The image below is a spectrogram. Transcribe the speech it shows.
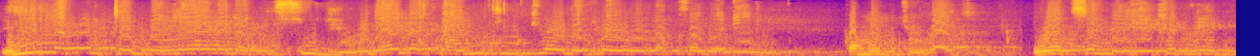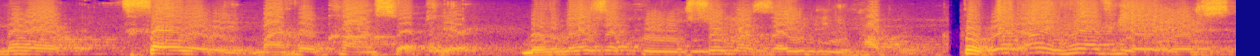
Ile kutembeleana na kusudi, unaenda kwa mtu ukiwa unajua unaenda kufanya nini mchungaji, What's in you can read more thoroughly my whole concept here. na unaweza kusoma zaidi hapo. But what I have here is,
